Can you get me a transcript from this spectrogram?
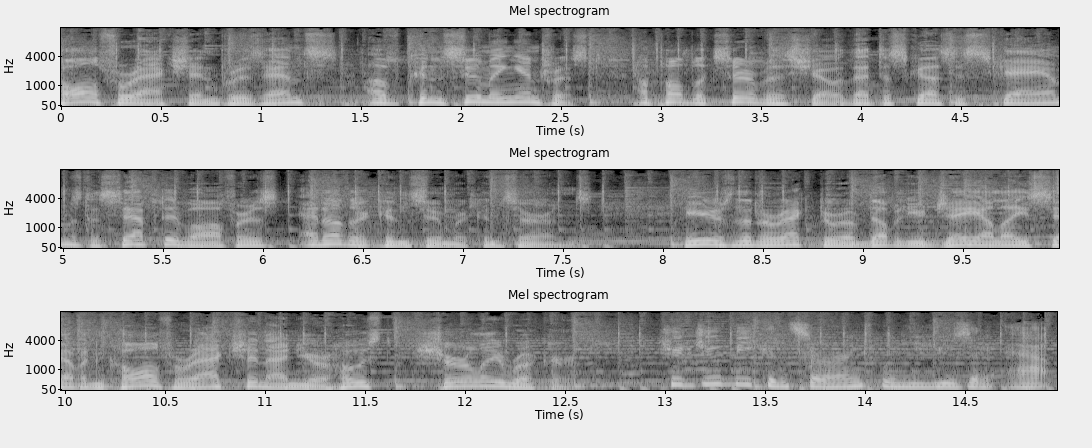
Call for Action presents Of Consuming Interest, a public service show that discusses scams, deceptive offers, and other consumer concerns. Here's the director of WJLA 7 Call for Action and your host, Shirley Rooker. Should you be concerned when you use an app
